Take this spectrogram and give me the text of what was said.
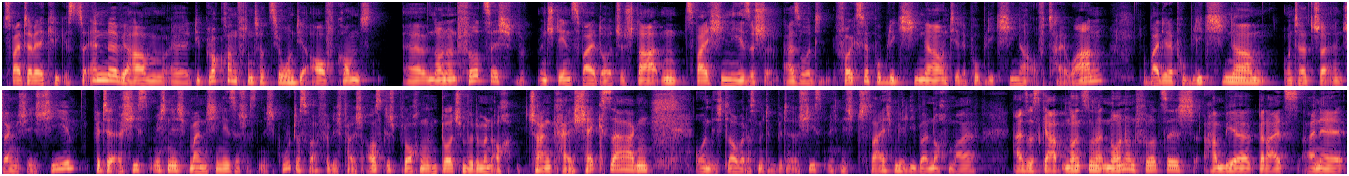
Zweiter Weltkrieg ist zu Ende, wir haben äh, die Blockkonfrontation, die aufkommt, 49 äh, entstehen zwei deutsche Staaten, zwei chinesische, also die Volksrepublik China und die Republik China auf Taiwan, wobei die Republik China unter Zhang Jiechi, bitte erschießt mich nicht, mein Chinesisch ist nicht gut, das war völlig falsch ausgesprochen, im Deutschen würde man auch Chiang Kai-shek sagen. Und ich glaube, das mit dem bitte erschießt mich nicht streichen wir lieber nochmal. Also es gab 1949 haben wir bereits eine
